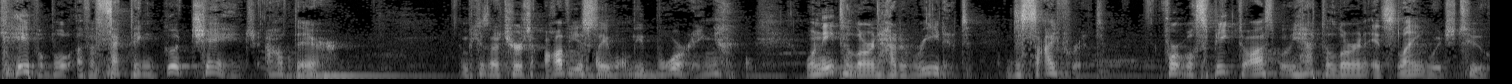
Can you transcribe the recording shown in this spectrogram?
capable of affecting good change out there. And because our church obviously won't be boring, we'll need to learn how to read it, decipher it. For it will speak to us, but we have to learn its language too.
